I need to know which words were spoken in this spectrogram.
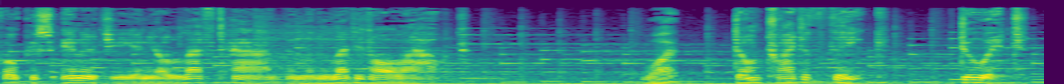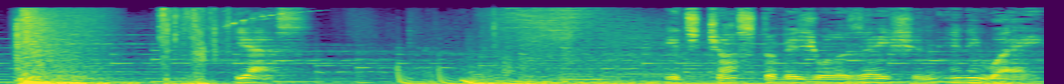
Focus energy in your left hand and then let it all out. What? Don't try to think. Do it. Yes. It's just a visualization anyway.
